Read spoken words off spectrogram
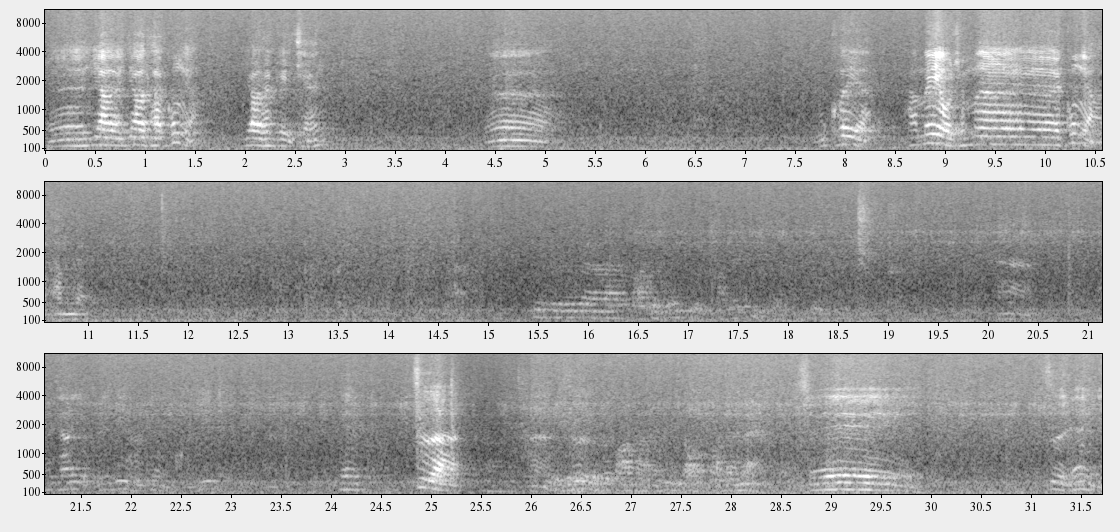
呃，要要他供养，要他给钱，嗯、呃，不亏呀，他没有什么供养他们的。字啊，字，谁自认的，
